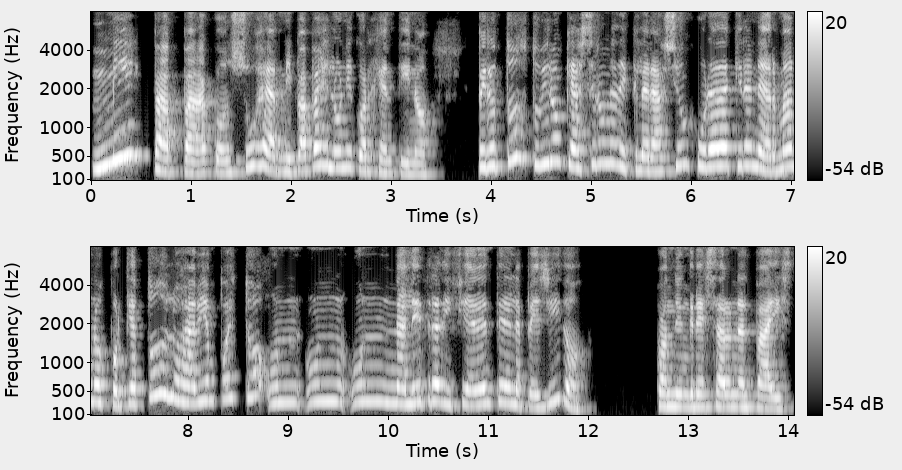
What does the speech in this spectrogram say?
Mi papá con su mi papá es el único argentino, pero todos tuvieron que hacer una declaración jurada que eran hermanos porque a todos los habían puesto una letra diferente del apellido cuando ingresaron al país.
